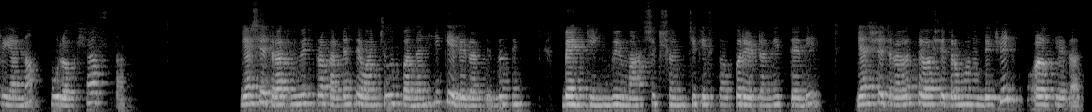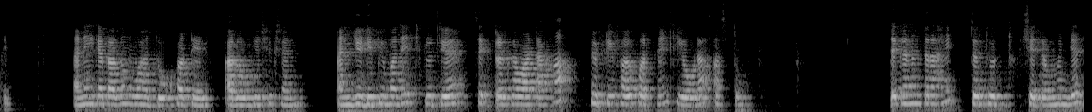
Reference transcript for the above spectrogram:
क्रियांना पुरक्षा असतात. या क्षेत्रात विविध प्रकारच्या सेवांचे उत्पादन ही केले जाते. जसे बँकिंग विमा शिक्षण चिकित्सा पर्यटन इत्यादी या क्षेत्राला सेवा क्षेत्र म्हणून देखील ओळखले जाते. आणि ह्याच्यात अजून वाहतूक हॉटेल आरोग्य शिक्षण आणि जी डी पीमध्ये तृतीय सेक्टरचा वाटा हा फिफ्टी फाईव्ह पर्सेंट एवढा असतो. त्याच्यानंतर आहे चतुर्थ क्षेत्र म्हणजे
